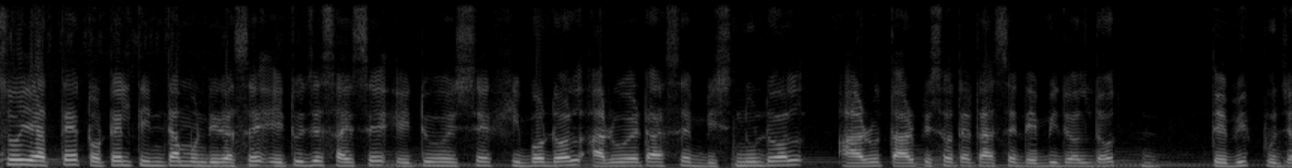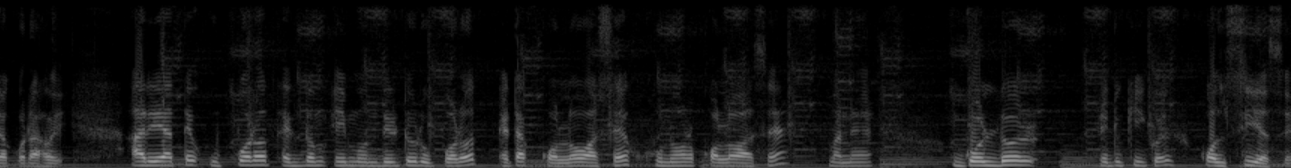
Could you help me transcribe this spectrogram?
চ' ইয়াতে ট'টেল তিনিটা মন্দিৰ আছে। এইটো যে চাইছে এইটো হৈছে শিৱদৌল আৰু এটা আছে বিষ্ণুদৌল আৰু তাৰপিছত এটা আছে দেৱী দৌল। দেৱীক পূজা কৰা হয়। আৰু ইয়াতে ওপৰত একদম এই মন্দিৰটোৰ ওপৰত এটা কলহ আছে সোণৰ কলহ আছে মানে গল্ডৰ এইটো কি কয় কলচি আছে।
